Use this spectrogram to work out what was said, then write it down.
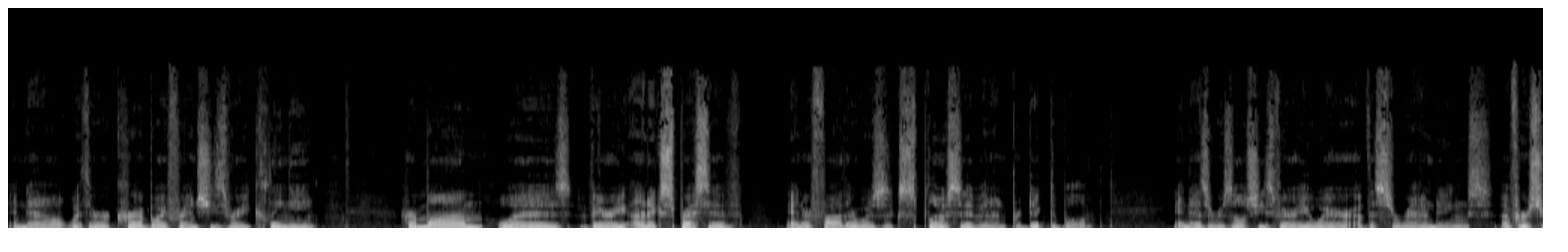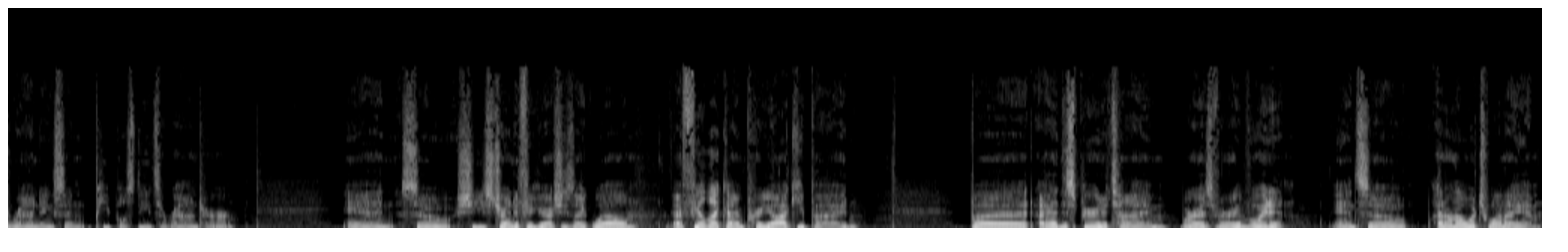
And now with her current boyfriend, she's very clingy. Her mom was very unexpressive, and her father was explosive and unpredictable. And as a result, she's very aware of the surroundings, of her surroundings and people's needs around her. And so she's trying to figure out, she's like, well, I feel like I'm preoccupied, but I had this period of time where I was very avoidant. And so I don't know which one I am.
